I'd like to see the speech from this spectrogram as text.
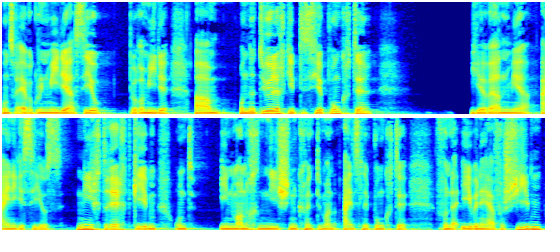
unsere Evergreen Media SEO-Pyramide. Ähm, und natürlich gibt es hier Punkte, hier werden mir einige SEOs nicht recht geben und in manchen Nischen könnte man einzelne Punkte von der Ebene her verschieben,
